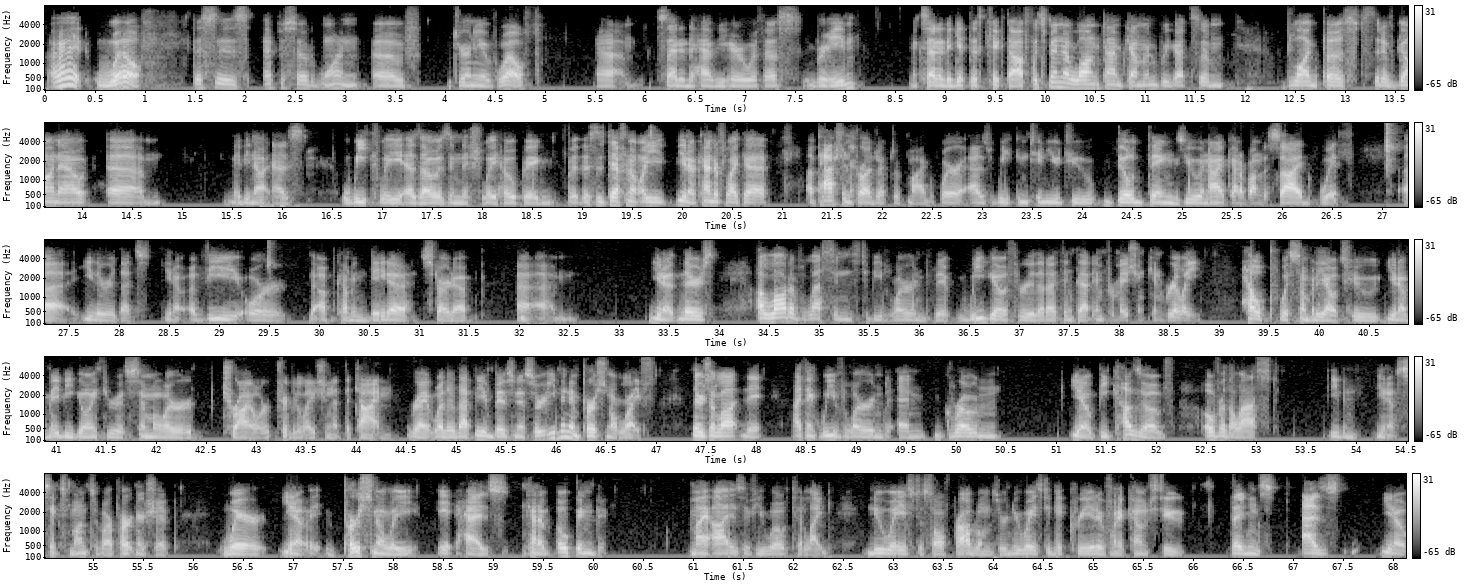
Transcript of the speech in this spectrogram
All right. Well, this is episode one of Journey of Wealth. Um, excited to have you here with us, Ibrahim. I'm excited to get this kicked off. It's been a long time coming. We got some blog posts that have gone out, um, maybe not as weekly as I was initially hoping, but this is definitely, you know, kind of like a, a passion project of mine where as we continue to build things, you and I kind of on the side with uh, either that's, you know, a V or the upcoming data startup, um, you know, there's a lot of lessons to be learned that we go through that I think that information can really help with somebody else who, you know, may be going through a similar trial or tribulation at the time, right? Whether that be in business or even in personal life. There's a lot that I think we've learned and grown, you know, because of over the last even, you know, six months of our partnership, where, you know, personally, it has kind of opened my eyes, if you will, to like new ways to solve problems or new ways to get creative when it comes to things as, you know,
